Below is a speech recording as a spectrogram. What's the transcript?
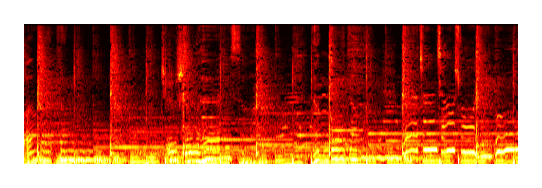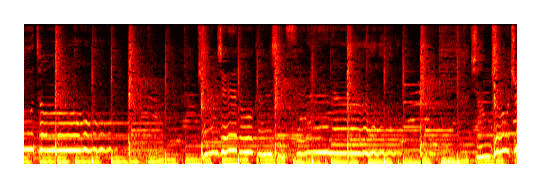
关了灯，只剩黑色，能不能别逞强说你不懂，全界都很相似呢，想阻止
